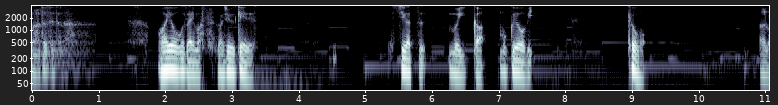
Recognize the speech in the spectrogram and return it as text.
待たせたな。おはようございます。マジュウケイです。7月6日木曜日。今日も、あの、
